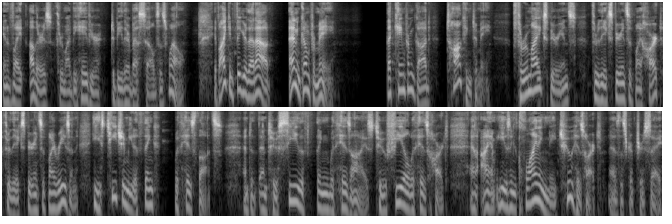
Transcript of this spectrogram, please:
invite others through my behavior to be their best selves as well. If I can figure that out, that didn't come from me. That came from God talking to me through my experience, through the experience of my heart, through the experience of my reason. He's teaching me to think with his thoughts and to and to see the thing with his eyes, to feel with his heart. And I am he is inclining me to his heart, as the scriptures say,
